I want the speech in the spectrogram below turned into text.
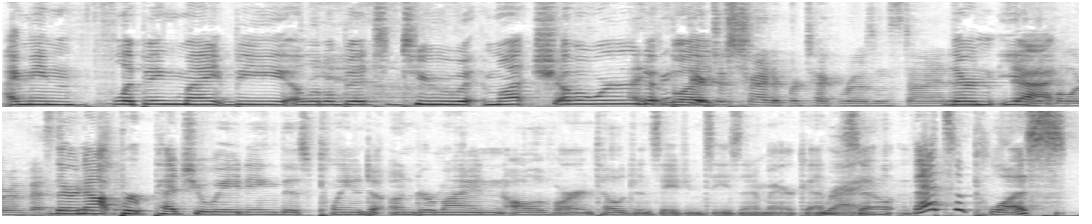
I mean, flipping might be a little bit too much of a word, I think but they're just trying to protect Rosenstein. they're and, yeah, and the Mueller investigation. they're not perpetuating this plan to undermine all of our intelligence agencies in America. Right. So that's a plus.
